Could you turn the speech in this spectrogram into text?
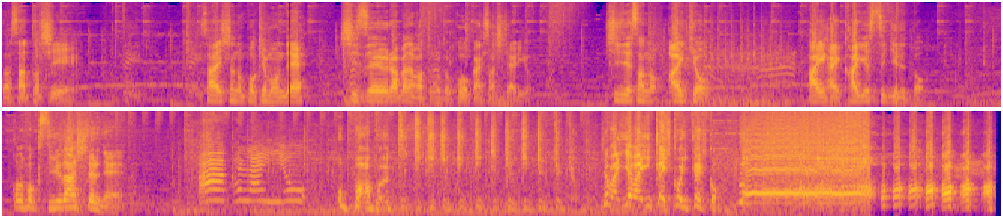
さあサトシ。最初のポケモンで静江を選ばなかったことを後悔させてやるよ。静江さんの愛嬌。はいはいかゆすぎると。このフォックス油断してるね。あー辛いよ。おっばばやばいやばい一回引こう一回引こうおー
